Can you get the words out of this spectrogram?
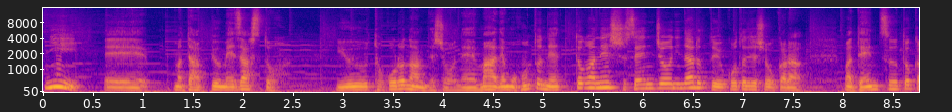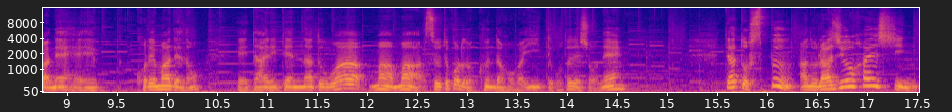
に、えまあ、脱皮を目指すというところなんでしょうね。まあでも本当ネットがね、主戦場になるということでしょうから、まあ、電通とかね、えこれまでの代理店などは、まあまあそういうところと組んだ方がいいってことでしょうね。であとスプーンあのラジオ配信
